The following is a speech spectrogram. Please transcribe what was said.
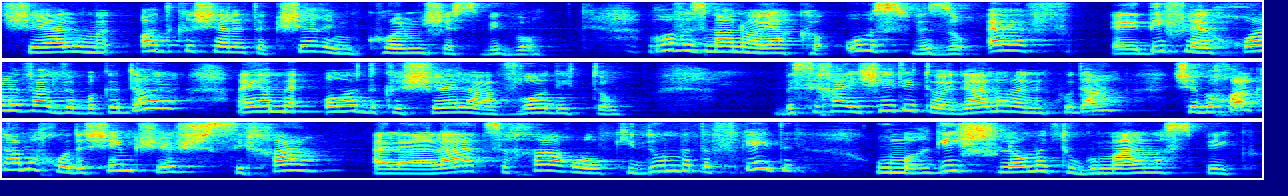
שהיה לו מאוד קשה לתקשר עם כל מי שסביבו. רוב הזמן הוא היה כעוס וזועף, העדיף לאכול לבד ובגדול היה מאוד קשה לעבוד איתו. בשיחה אישית איתו הגענו לנקודה שבכל כמה חודשים כשיש שיחה על העלאת שכר או קידום בתפקיד, הוא מרגיש לא מתוגמל מספיק,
